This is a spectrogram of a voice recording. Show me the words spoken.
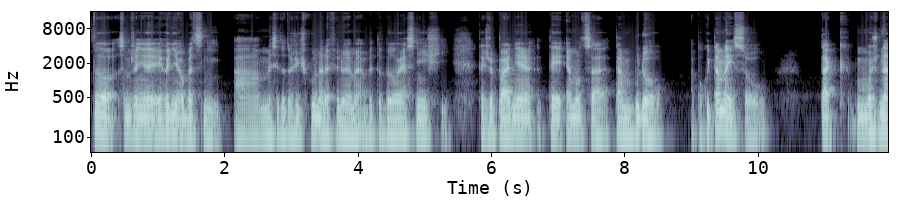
to samozřejmě je hodně obecný a my si to trošičku nadefinujeme, aby to bylo jasnější. Každopádně ty emoce tam budou a pokud tam nejsou, tak možná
